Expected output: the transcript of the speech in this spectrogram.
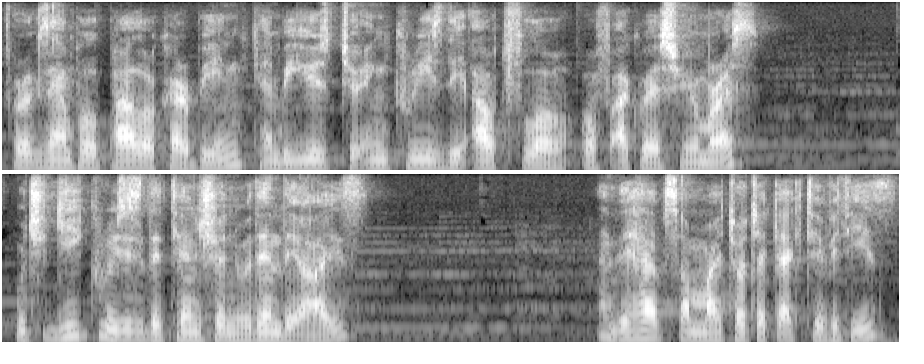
For example, pilocarpine can be used to increase the outflow of aqueous humorous, which decreases the tension within the eyes, and they have some miotic activities,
